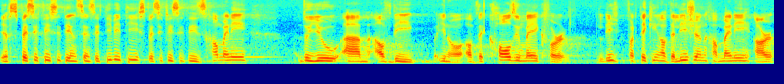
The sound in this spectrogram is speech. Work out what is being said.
You have specificity and sensitivity. Specificity is how many do you, um, of, the, you know, of the calls you make for, for taking out the lesion, how many are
